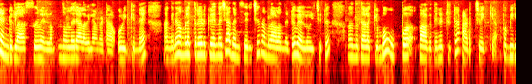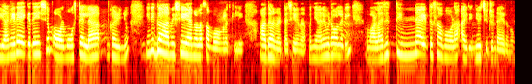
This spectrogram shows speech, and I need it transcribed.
രണ്ട് ഗ്ലാസ് വെള്ളം എന്നുള്ളൊരു അളവിലാണ് കേട്ടോ ഒഴിക്കുന്നത് അങ്ങനെ നമ്മൾ എത്ര എടുക്കുകയെന്ന് വെച്ചാൽ അതനുസരിച്ച് നമ്മൾ അളന്നിട്ട് വെള്ളം ഒഴിച്ചിട്ട് ഒന്ന് തിളയ്ക്കുമ്പോൾ ഉപ്പ് പാകത്തിന് ഇട്ടിട്ട് അടച്ചു വെക്കുക അപ്പോൾ ബിരിയാണിയുടെ ഏകദേശം ഓൾമോസ്റ്റ് എല്ലാം കഴിഞ്ഞു. ഇനി ഗാർണിഷ് ചെയ്യാനുള്ള സംഭവങ്ങളൊക്കെ ഇല്ലേ? അതാണ് കേട്ടോ ചെയ്യുന്നത് അപ്പം ഞാനിവിടെ ഓൾറെഡി വളരെ തിന്നായിട്ട് സവോള അരിഞ്ഞു വെച്ചിട്ടുണ്ടായിരുന്നു.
